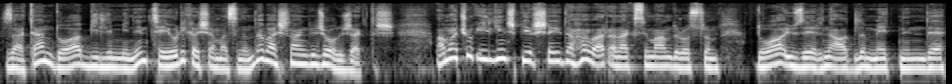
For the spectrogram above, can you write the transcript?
zaten doğa biliminin teorik aşamasının da başlangıcı olacaktır. Ama çok ilginç bir şey daha var Anaximandros'un Doğa Üzerine adlı metninde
